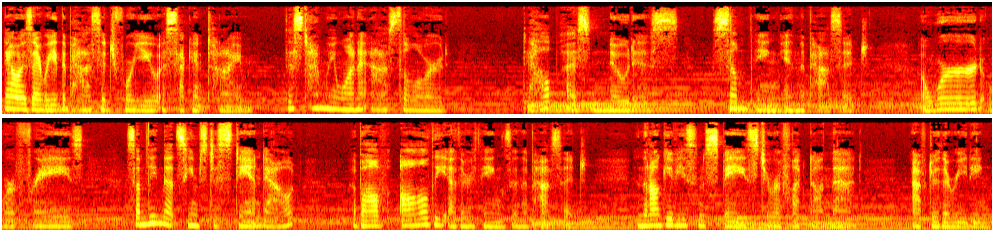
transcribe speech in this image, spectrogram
Now, as I read the passage for you a second time, this time we want to ask the Lord to help us notice something in the passage, a word or a phrase, something that seems to stand out above all the other things in the passage. And then I'll give you some space to reflect on that after the reading.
